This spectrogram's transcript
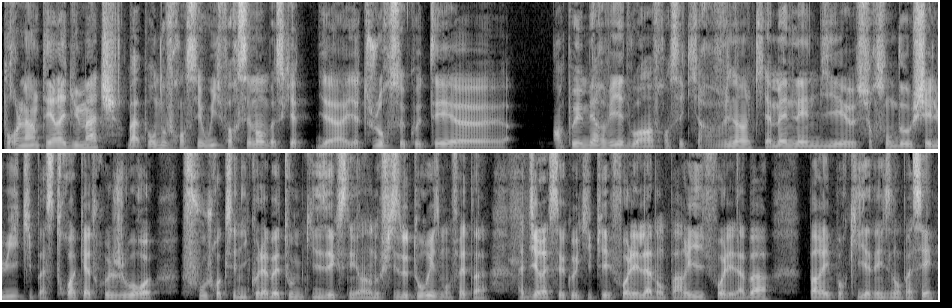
pour l'intérêt du match? Bah, Pour nous, Français, oui, forcément, parce qu'il y, y, a, toujours ce côté un peu émerveillé de voir un Français qui revient, qui amène la NBA sur son dos chez lui, qui passe 3-4 jours fou. Je crois que c'est Nicolas Batum qui disait que c'était un office de tourisme, en fait, à, dire à ses coéquipiers, il faut aller là dans Paris, il faut aller là-bas. Pareil pour qui analyse l'an passé.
